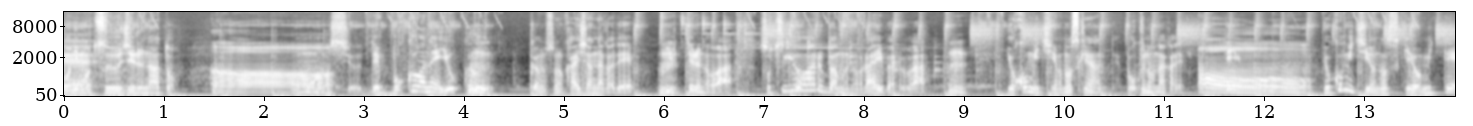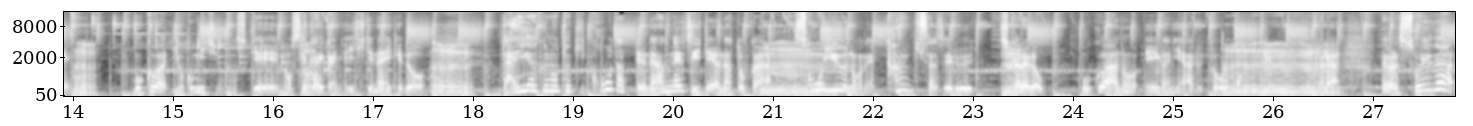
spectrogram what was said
こにも通じるなと思うんあですよ。で僕はねよく、うんあのその会社の中で言ってるのは、卒業アルバムのライバルはあうん。横道世之助なんで僕の中で。おー。横道世之助を見て、うん。僕は横道世之助の世界観には生きてないけど、うん。大学の時こうだったよねあんなやついたよなとか、うん。そういうのをね喚起させる力が僕はあの映画にあると思ってるから、だからそれが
